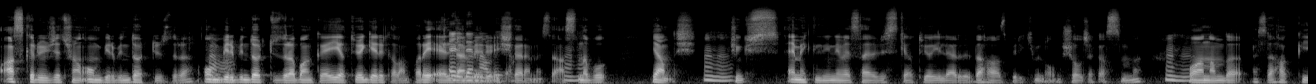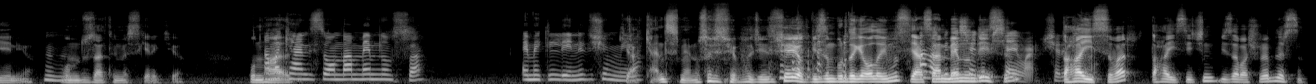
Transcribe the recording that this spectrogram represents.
asgari ücret şu an 11.400 lira. Tamam. 11.400 lira bankaya yatıyor. Geri kalan parayı elden, Elden veriyor alıyor. işveren mesela. Aslında bu yanlış. Hı hı. Çünkü emekliliğini vesaire riske atıyor. İleride daha az birikimin olmuş olacak aslında. Hı hı. O anlamda mesela hakkı yeniyor. Hı hı. Bunun düzeltilmesi gerekiyor. Bunun Ama har- kendisi ondan memnunsa emekliliğini düşünmüyor. ya kendisi memnunsa bizim yapabileceğimiz bir şey yok. Bizim buradaki olayımız ya Ama sen bir de memnun şöyle bir değilsin. şey var, şöyle bir daha şey var. iyisi var. Daha iyisi için bize başvurabilirsin.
